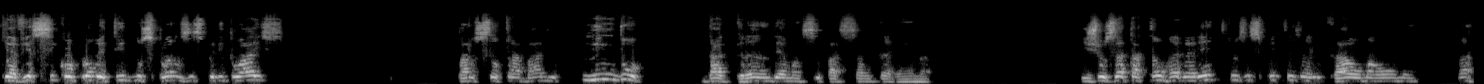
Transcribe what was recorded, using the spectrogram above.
que havia se comprometido nos planos espirituais para o seu trabalho lindo da grande emancipação terrena. E José está tão reverente que os espíritos dizem, calma, homem. Né?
